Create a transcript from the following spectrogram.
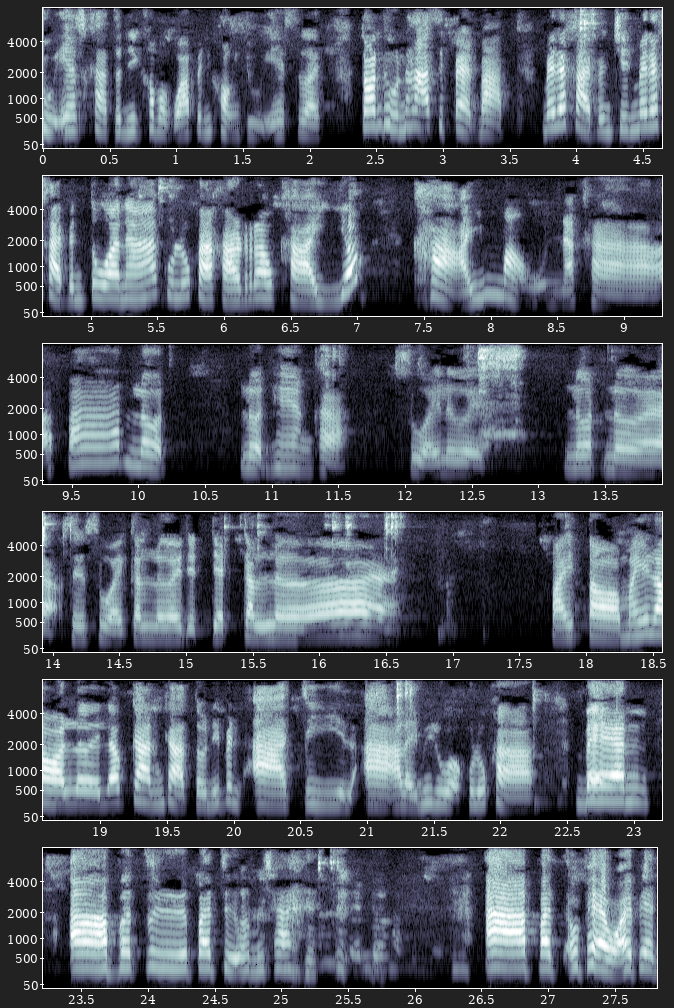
US ค่ะ ตัวนี้เขาบอกว่าเป็นของ US เลย ต้นทุน 58 บาท ไม่ได้ขายเป็นชิ้นไม่ได้ขายเป็นตัวนะ คุณลูกค้าคะเราขายยกขายเหมานะคะ ป้าดเลิศเลิศแห้งค่ะ สวยเลยอะ เลิศเลยอะสวยๆกันเลย เด็ดๆกันเลย ไปต่อไม่รอเลยแล้วกันค่ะ ตัวนี้เป็น RG R อะไรไม่รู้อะคุณลูกค้าแบรนด์ R ปะจือปะจือเอไม่ใช่อาปะเอาแผ่วไอเป็ด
